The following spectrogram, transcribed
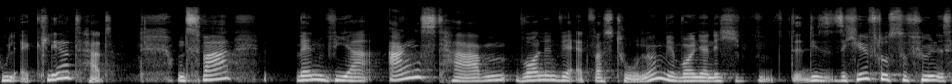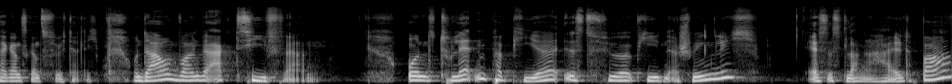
cool erklärt hat. Und zwar, wenn wir Angst haben, wollen wir etwas tun. Ne? Wir wollen ja nicht, die, sich hilflos zu fühlen, ist ja ganz, ganz fürchterlich. Und darum wollen wir aktiv werden. Und Toilettenpapier ist für jeden erschwinglich, es ist lange haltbar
